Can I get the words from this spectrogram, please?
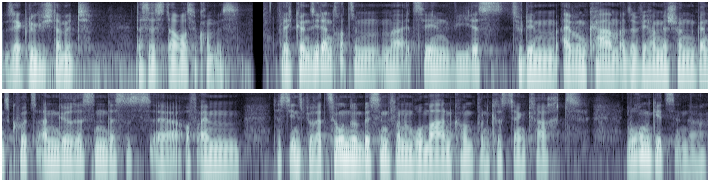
sehr glücklich damit, dass es daraus gekommen ist. Vielleicht können Sie dann trotzdem mal erzählen, wie das zu dem Album kam. Also wir haben ja schon ganz kurz angerissen, dass es äh, auf einem, dass die Inspiration so ein bisschen von einem Roman kommt, von Christian Kracht. Worum geht's denn da?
